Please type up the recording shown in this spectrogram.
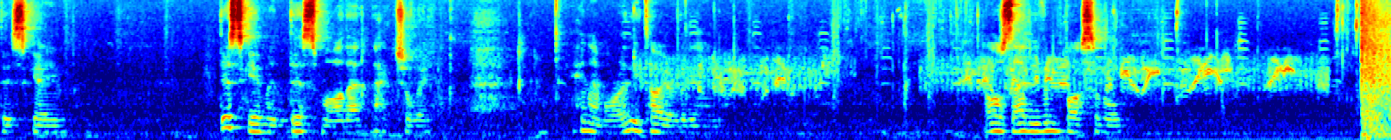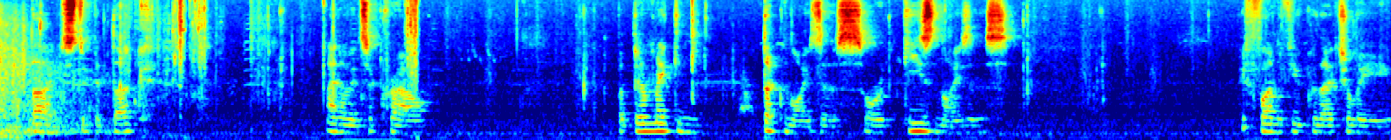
this game. This game and this mod, actually. And I'm already tired again. How's that even possible? Die, stupid duck. I know it's a crow. But they're making duck noises or geese noises. Be fun if you could actually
